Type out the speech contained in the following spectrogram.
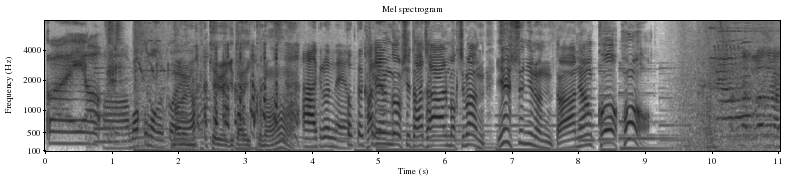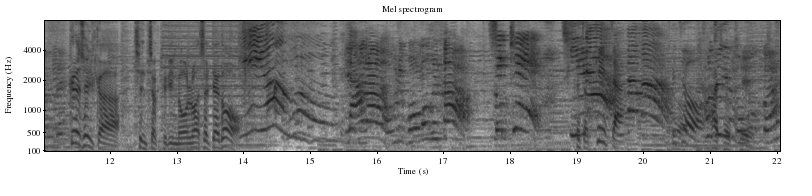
거예요. 아, 먹고 먹을 거예요. 너는 계획이 다 있구나 아, 그렇네요. 똑똑해요. 가리는 거 없이 다 잘 먹지만 일순위는 단연코 홍어 그래서일까 친척들이 놀러 왔을 때도 야라, 우리 뭐 먹을까? 치킨. 그죠, 피자. 그죠? 아 거야?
